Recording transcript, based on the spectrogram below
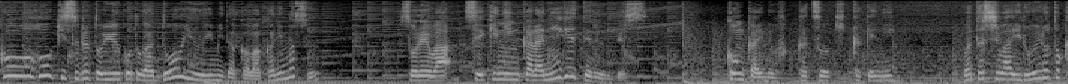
考を放棄するということがどういう意味だか分かります？それは責任から逃げてるんです。今回の復活をきっかけに私はいろいろと考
